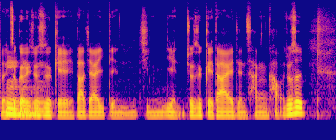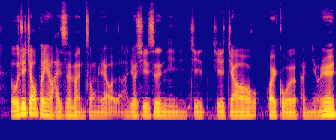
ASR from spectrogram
对，嗯这个嗯就是给大家一点经验，就是给大家一点参考。就是我觉得交朋友还是蛮重要的、啊，尤其是你结结交外国的朋友，因为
